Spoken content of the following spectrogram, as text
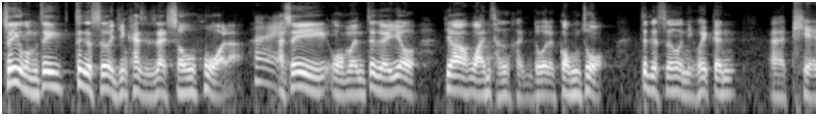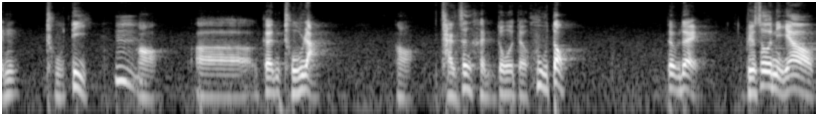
所以我们这这个时候已经开始在收获了，对，所以我们这个又就要完成很多的工作，这个时候你会跟。呃，田土地，嗯，哦，呃，跟土壤，哦，产生很多的互动，对不对？比如说你要，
